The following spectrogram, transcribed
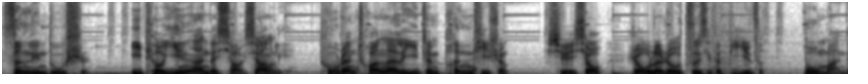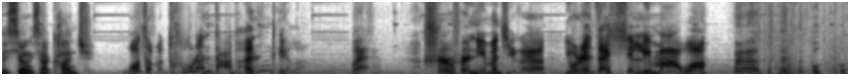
森林都市，一条阴暗的小巷里，突然传来了一阵喷嚏声。雪橇揉了揉自己的鼻子，不满地向下看去。我怎么突然打喷嚏了？喂，是不是你们几个有人在心里骂我？呃，不不，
